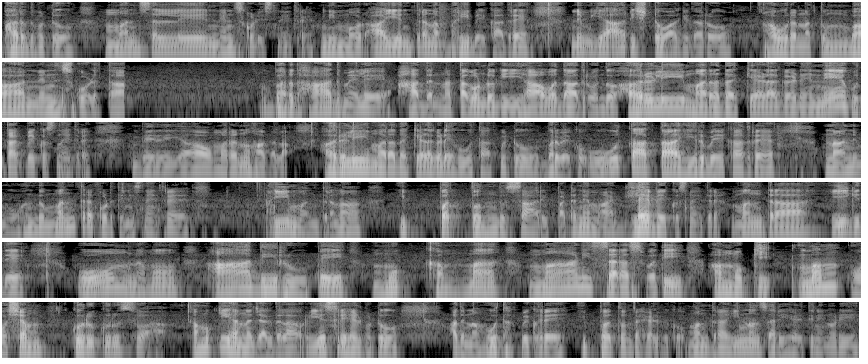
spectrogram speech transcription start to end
ಬರೆದ್ಬಿಟ್ಟು ಮನಸ್ಸಲ್ಲೇ ನೆನೆಸ್ಕೊಳ್ಳಿ, ಸ್ನೇಹಿತರೆ. ನಿಮ್ಮವ್ರು ಆ ಯಂತ್ರನ ಬರಿಬೇಕಾದ್ರೆ ನಿಮ್ಗೆ ಯಾರು ಇಷ್ಟವಾಗಿದ್ದಾರೋ ಅವರನ್ನು ತುಂಬ ನೆನೆಸ್ಕೊಳ್ತಾ ಬರೆದಾದ ಮೇಲೆ ಅದನ್ನು ತಗೊಂಡೋಗಿ ಯಾವುದಾದ್ರೂ ಒಂದು ಹರಳಿ ಮರದ ಕೆಳಗಡೆನೇ ಹೂತಾಕಬೇಕು ಸ್ನೇಹಿತರೆ. ಬೇರೆ ಯಾವ ಮರನೂ ಆಗಲ್ಲ ಹರಳಿ ಮರದ ಕೆಳಗಡೆ ಹೂತಾಕ್ಬಿಟ್ಟು ಬರಬೇಕು. ಹೂತಾಕ್ತಾ ಇರಬೇಕಾದ್ರೆ ನಾನು ನಿಮ್ಗೆ ಒಂದು ಮಂತ್ರ ಕೊಡ್ತೀನಿ ಸ್ನೇಹಿತರೆ. ಈ ಮಂತ್ರನ ಇಪ್ಪತ್ತೊಂದು ಸಾರಿ ಪಠನೆ ಮಾಡಲೇಬೇಕು ಸ್ನೇಹಿತರೆ. ಮಂತ್ರ ಹೀಗಿದೆ. ಓಂ ನಮೋ ಆದಿರೂಪೆ ಮುಕ್ಕಮ್ಮ ಮಾಣಿ ಸರಸ್ವತಿ ಅಮ್ಮುಕ್ಕಿ ಮಂ ವಶಂ ಕುರುಕುರು ಕುರು ಸ್ವಹ ಅಮ್ಮುಕ್ಕಿ ಅನ್ನೋ ಜಾಗದಲ್ಲಿ ಅವ್ರ ಹೆಸರು ಹೇಳ್ಬಿಟ್ಟು ಅದನ್ನು ಹೂತು ಹಾಕಬೇಕು ಅಂದರೆ ಹೇಳಬೇಕು. ಮಂತ್ರ ಇನ್ನೊಂದು ಸಾರಿ ಹೇಳ್ತೀನಿ ನೋಡಿ.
